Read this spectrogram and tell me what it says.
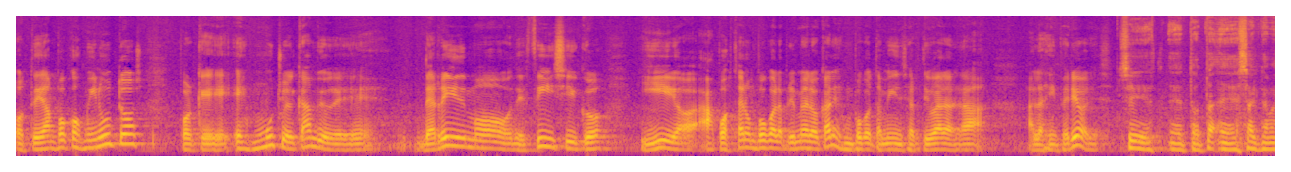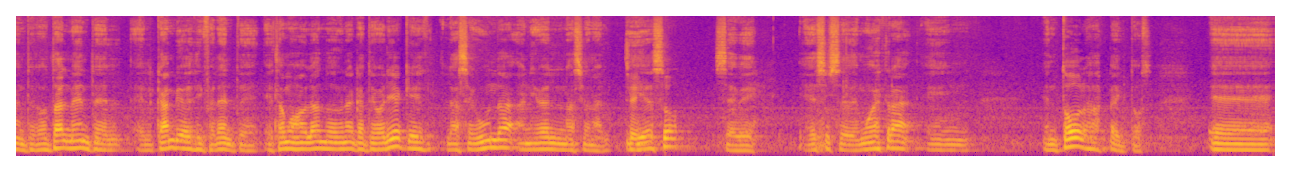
o te dan pocos minutos porque es mucho el cambio de, de ritmo, de físico y a- apostar un poco a la primera local es un poco también incentivar a, la- a las inferiores. Sí, eh, tota- eh, exactamente, totalmente. El, el cambio es diferente. Estamos hablando de una categoría que es la segunda a nivel nacional. Y eso se ve, eso se demuestra en, en todos los aspectos. Eh,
